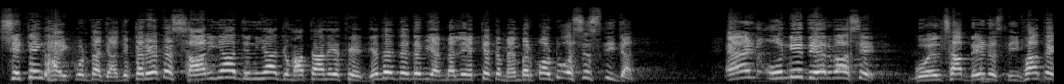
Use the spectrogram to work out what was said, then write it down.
sitting high court ਦਾ ਜੱਜ ਕਰੇ ਤੇ ਸਾਰੀਆਂ ਜਿੰਨੀਆਂ ਜਮਾਤਾਂ ਨੇ ਇੱਥੇ, ਜਿਹਦੇ ਜਿਹਦੇ ਵੀ ਐਮਐਲਏ ਇੱਕ ਇੱਕ ਮੈਂਬਰ ਪਾਉ ਟੂ ਅਸਿਸਟ ਦੀ ਜੱਜ ਐਂਡ ਓਨੀ ਦੇਰ ਵਾਸਤੇ ਗੋਇਲ ਸਾਹਿਬ ਦੇਣ ਅਸਤੀਫਾ ਤੇ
